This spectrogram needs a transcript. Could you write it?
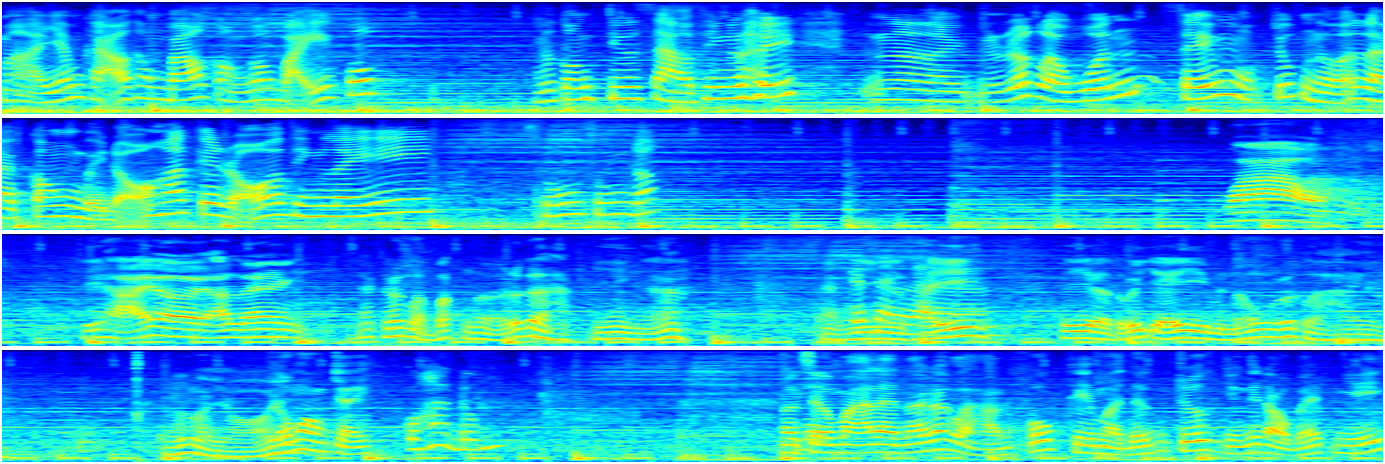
mà giám khảo thông báo còn có 7 phút. Nó con chưa xào thiên lý nên là rất là quýnh. Xém một chút nữa là con bị đổ hết cái rổ thiên lý xuống xuống đất. Wow. Chị hải ơi anh lan. Chắc rất là bất ngờ rất là ngạc nhiên hả? Ngạc Cái nhiên này là thấy bây giờ tuổi trẻ gì mình nấu rất là hay. Rất là giỏi. Đúng không chị? Quá đúng thật sự mà Alan nói rất là hạnh phúc khi mà đứng trước những cái đầu bếp nhí.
